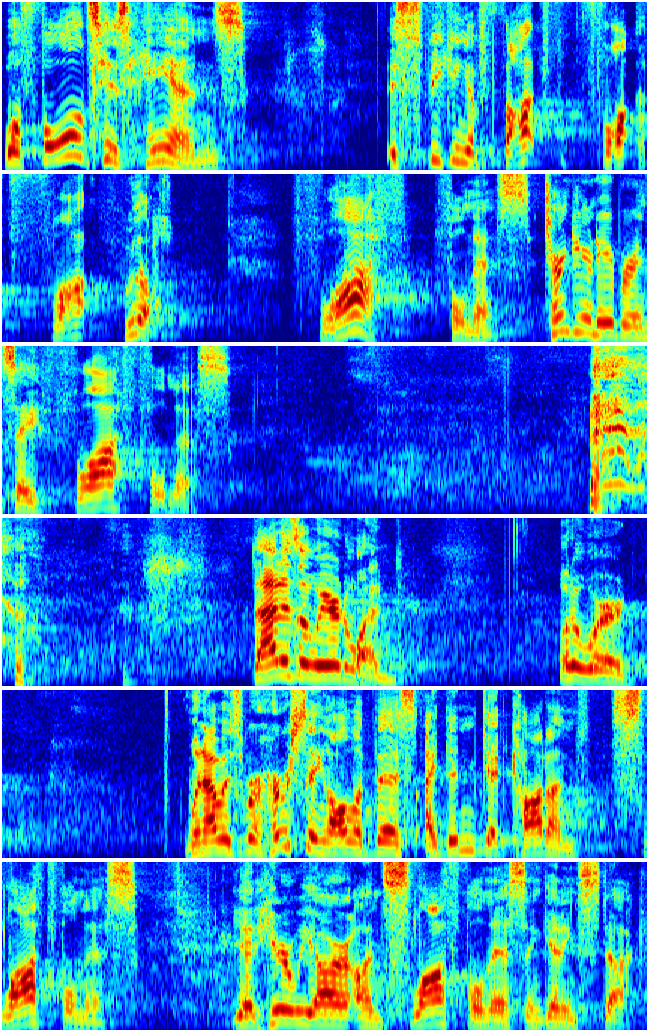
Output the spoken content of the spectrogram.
Well, folds his hands is speaking of thought, thought, thought, slothfulness. Turn to your neighbor and say, slothfulness. that is a weird one. What a word. When I was rehearsing all of this, I didn't get caught on slothfulness. Yet here we are on slothfulness and getting stuck.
